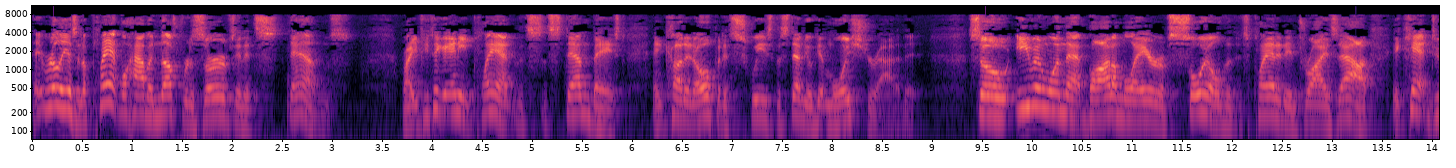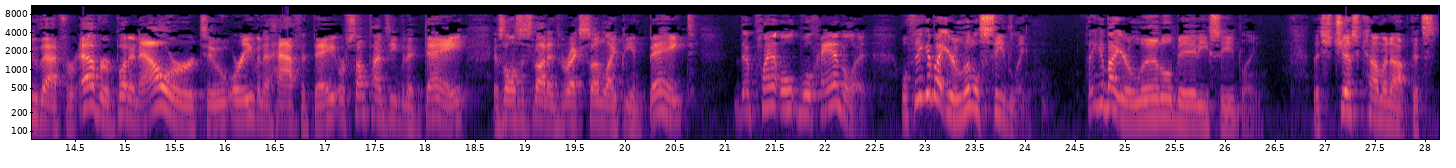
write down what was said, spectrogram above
It really isn't. A plant will have enough reserves in its stems, right? If you take any plant that's stem based and cut it open and squeeze the stem, you'll get moisture out of it. So even when that bottom layer of soil that it's planted in dries out, it can't do that forever, but an hour or two, or even a half a day, or sometimes even a day, as long as it's not in direct sunlight being baked, the plant will, will handle it. Well, think about your little seedling. Think about your little bitty seedling that's just coming up, that's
